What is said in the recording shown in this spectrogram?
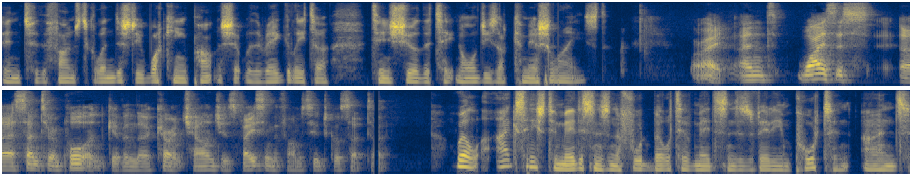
into the pharmaceutical industry, working in partnership with the regulator to ensure the technologies are commercialized. All right. And why is this uh, centre important given the current challenges facing the pharmaceutical sector? Well, access to medicines and affordability of medicines is very important. And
